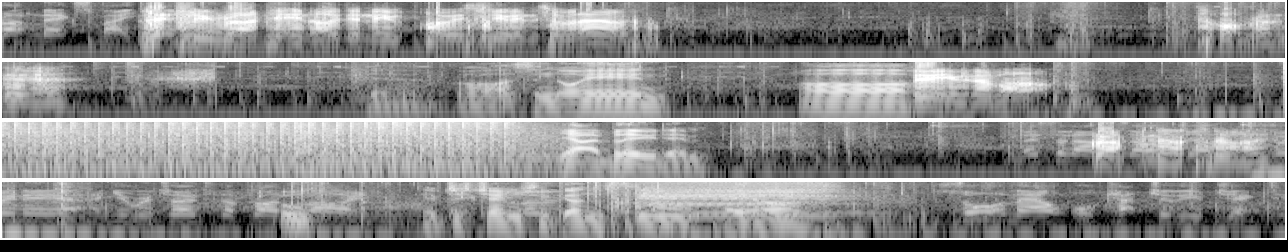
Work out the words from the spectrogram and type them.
You're up next, mate. Literally ran in. I didn't. Even, I was shooting someone else. Hot run here. Yeah. Oh, that's annoying. Oh, Didn't even have up. yeah, I blued him. Listen Right, up, no. Win here and you return to the front Ooh. line. They've just changed the guns to ARs. Sort them out or capture the objective.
